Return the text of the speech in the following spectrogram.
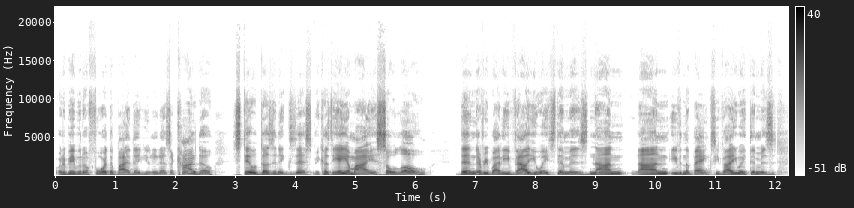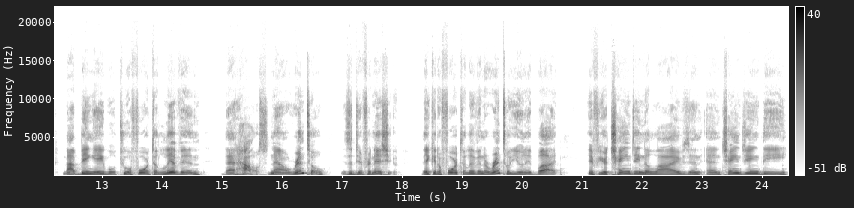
or to be able to afford to buy that unit as a condo still doesn't exist because the AMI is so low then everybody evaluates them as non non even the banks evaluate them as not being able to afford to live in that house. Now rental is a different issue. They can afford to live in a rental unit, but if you're changing the lives and and changing the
